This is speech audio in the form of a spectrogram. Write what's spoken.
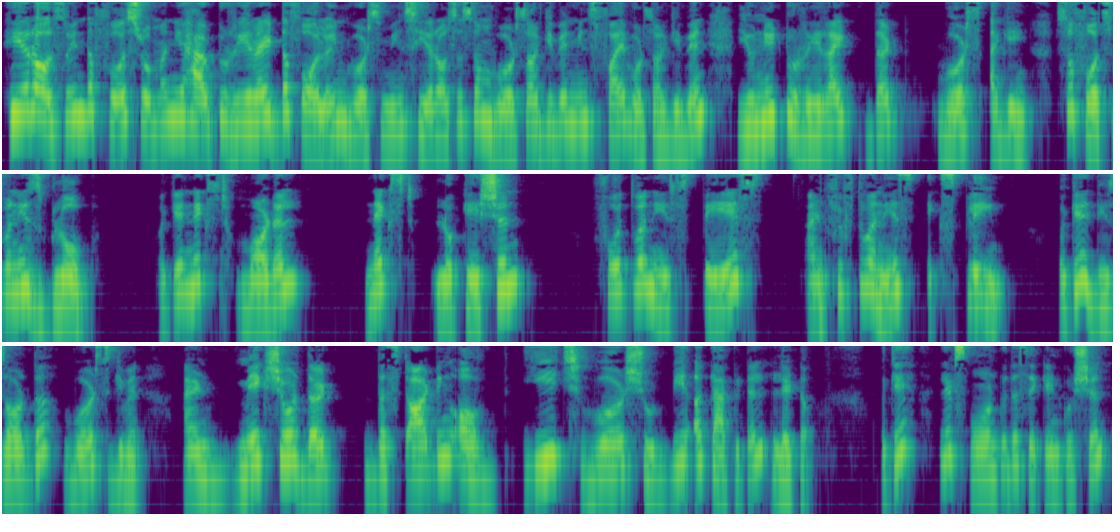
here also in the first roman you have to rewrite the following words. Means here also some words are given means five words are given. You need to rewrite that words again. So first one is globe okay? Next model. Next location. Fourth one is space. And fifth one is explain okay these are the words given. And make sure that the starting of each word should be a capital letter. Okay let's move on to the second question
